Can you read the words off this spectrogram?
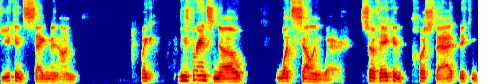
you can segment on, like these brands know what's selling where. So if they can push that, they can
